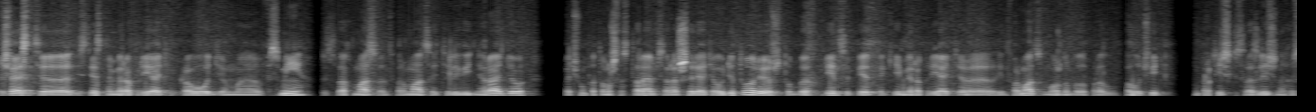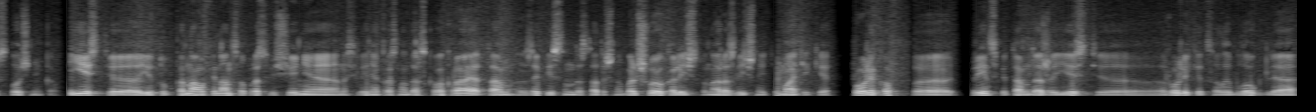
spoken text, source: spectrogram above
Часть, э, естественно, мероприятий проводим э, в СМИ, в средствах массовой информации, телевидении, радио. Почему? Потому что стараемся расширять аудиторию, чтобы, в принципе, такие мероприятия, информацию можно было получить практически с различных источников. Есть э, YouTube-канал финансового просвещения населения Краснодарского края. Там записано достаточно большое количество на различные тематики роликов. Э, в принципе, там даже есть э, ролики, целый блог для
